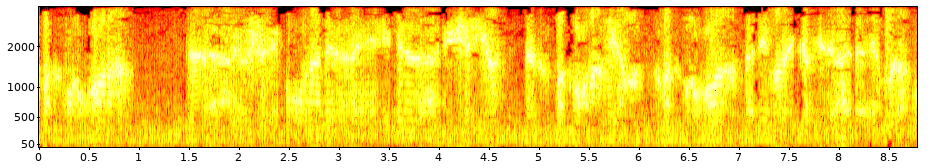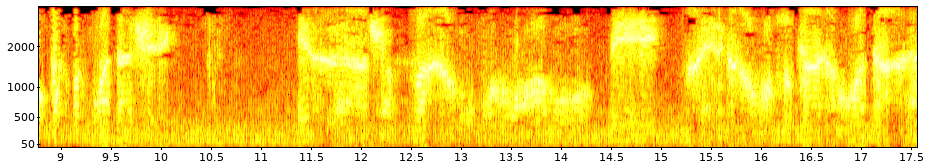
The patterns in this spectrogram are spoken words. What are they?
empat puluh orang لا يشركون بالله بالله شيئا dan empat orang yang empat puluh orang tadi mereka tidak ada yang melakukan perbuatan syirik إلا شفعهم الله به melainkan Allah subhanahu wa ta'ala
